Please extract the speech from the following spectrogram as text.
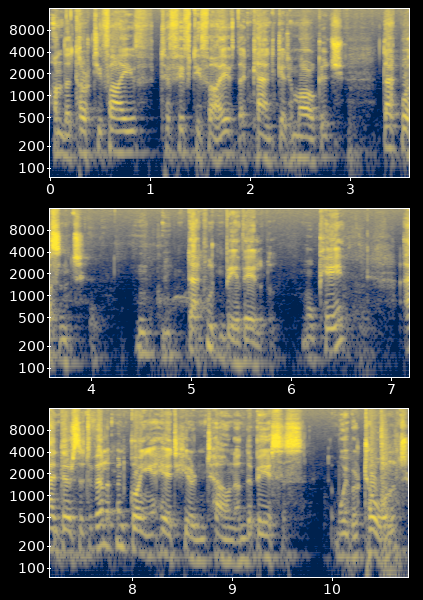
on the 35 to 55 that can't get a mortgage, that wasn't, that wouldn't be available. Okay, and there's a development going ahead here in town on the basis we were told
